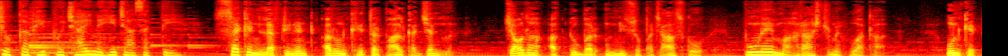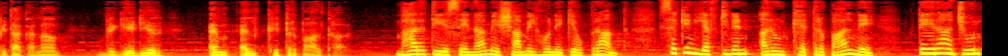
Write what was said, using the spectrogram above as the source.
जो कभी बुझाई नहीं जा सकती। सेकंड लेफ्टिनेंट अरुण खेतरपाल का जन्म 14 अक्टूबर 1950 को पुणे महाराष्ट्र में हुआ था। उनके पिता का नाम ब्रिगेडियर एम एल खेतरपाल था। भारतीय सेना में शामिल होने के उपरांत सेकंड लेफ्टिनेंट अरुण खेत्रपाल ने 13 जून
